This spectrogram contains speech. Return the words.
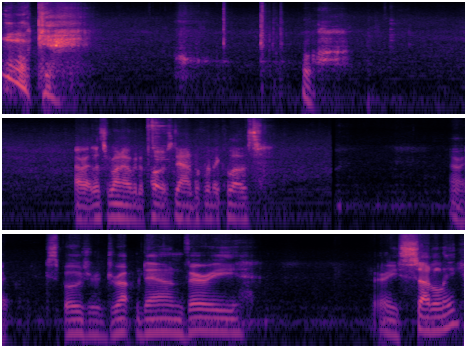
Okay. All right, run over to pose down before they close. All right, exposure dropped down very, very subtly.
